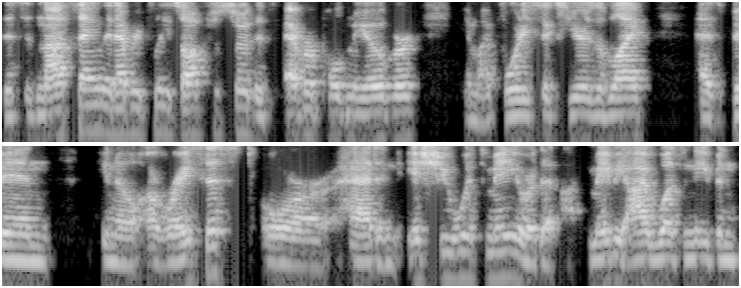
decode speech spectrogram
This is not saying that every police officer that's ever pulled me over in my 46 years of life has been you know, a racist or had an issue with me or that maybe I wasn't even,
